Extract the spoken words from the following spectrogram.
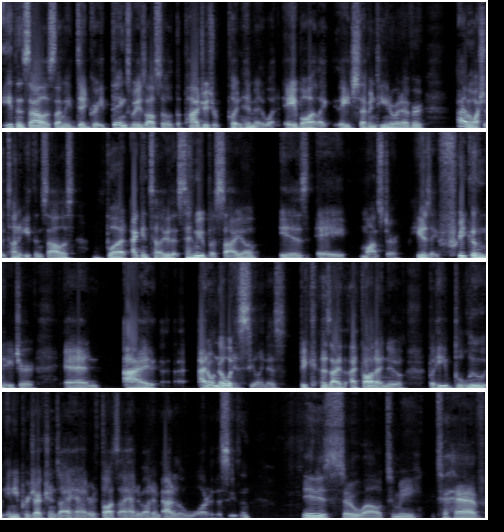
Ethan Salas I mean did great things but he's also the Padres were putting him at what A ball at like age 17 or whatever I haven't watched a ton of Ethan Salas but I can tell you that Samuel Basallo is a monster he is a freak of nature and I I don't know what his ceiling is because I, I thought I knew, but he blew any projections I had or thoughts I had about him out of the water this season. It is so wild to me to have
